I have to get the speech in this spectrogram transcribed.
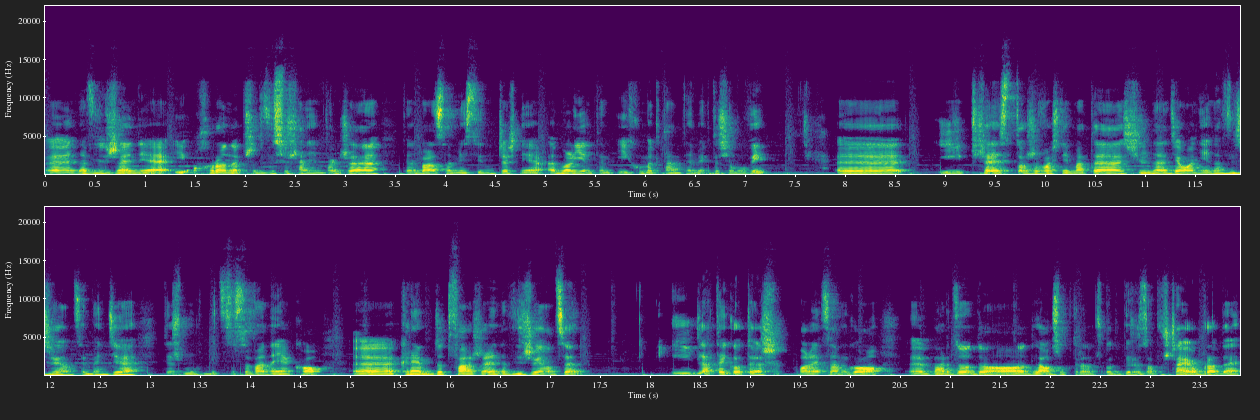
e, nawilżenie i ochronę przed wysuszaniem, także ten balsam jest jednocześnie emolientem i humektantem, jak to się mówi. I przez to, że właśnie ma te silne działanie nawilżające, będzie też mógł być stosowany jako krem do twarzy nawilżający. I dlatego też polecam go e, bardzo do, dla osób, które na przykład dopiero zapuszczają brodę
